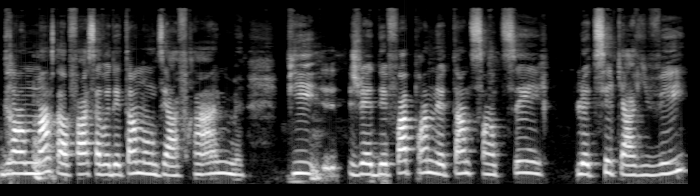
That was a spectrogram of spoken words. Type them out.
grandement, ça va, faire, ça va détendre mon diaphragme. Puis je vais des fois prendre le temps de sentir le tic arriver.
